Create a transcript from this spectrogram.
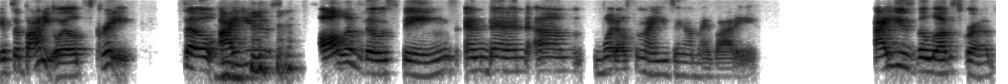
it's a body oil. It's great. So I use all of those things, and then um, what else am I using on my body? I use the Love Scrub,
